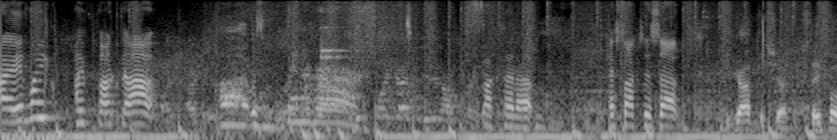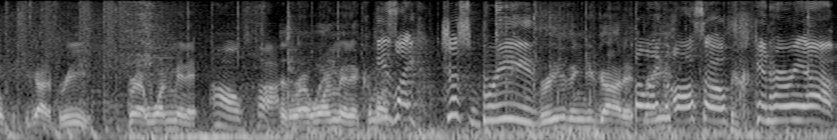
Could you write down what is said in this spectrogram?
I like, I fucked up. Oh, it was vinegar. I fucked that up. I fucked this up. You got this, chef. Stay focused. You got to breathe. We're at one minute. Oh fuck. There's We're no at way. one minute. Come on. He's like, just breathe. Breathing, you got it. But Breathe. like also fucking hurry up.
